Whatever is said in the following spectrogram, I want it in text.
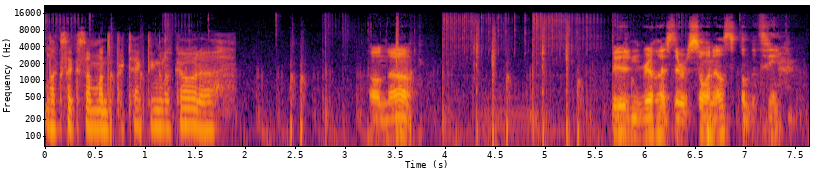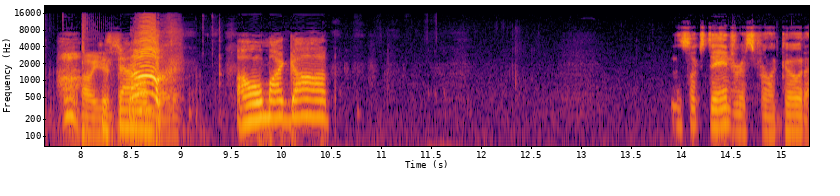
looks like someone's protecting Lakota. Oh no. We didn't realize there was someone else on the team. Oh, you're He's down. No! Oh my god. This looks dangerous for Lakota.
